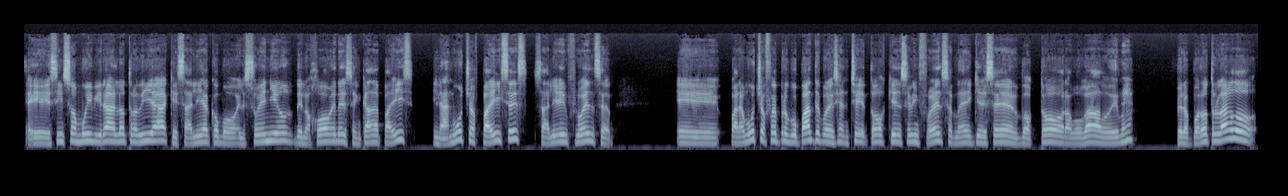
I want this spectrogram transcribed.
Eh, se hizo muy viral el otro día que salía como el sueño de los jóvenes en cada país y en muchos países salía influencer. Eh, para muchos fue preocupante porque decían, che, todos quieren ser influencer, nadie quiere ser doctor, abogado demás. Pero por otro lado,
